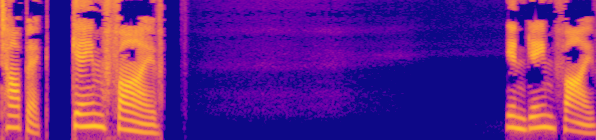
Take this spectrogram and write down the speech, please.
Topic: Game 5 In Game 5,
